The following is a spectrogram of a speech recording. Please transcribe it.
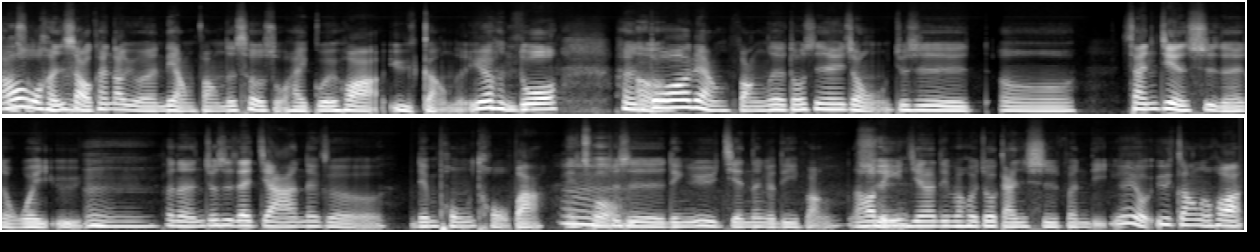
然后我很少看到有人两房的厕所还规划浴缸的，因为很多很多两房的都是那种就是呃。三件式的那种卫浴，嗯嗯，可能就是在加那个莲蓬头吧，没错，就是淋浴间那个地方，然后淋浴间那地方会做干湿分离，因为有浴缸的话，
